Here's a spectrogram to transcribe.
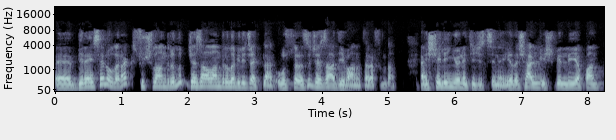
e, bireysel olarak suçlandırılıp cezalandırılabilecekler Uluslararası Ceza Divanı tarafından. Yani Shell'in yöneticisini ya da Shell'le işbirliği yapan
